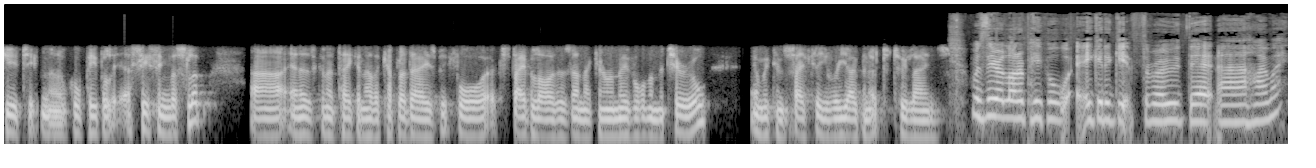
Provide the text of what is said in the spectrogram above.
geotechnical people assessing the slip, uh, and it's going to take another couple of days before it stabilises and they can remove all the material and we can safely reopen it to two lanes. Was there a lot of people eager to get through that uh, highway?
